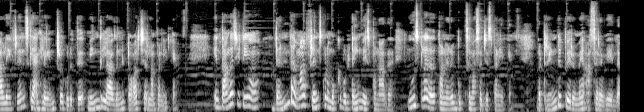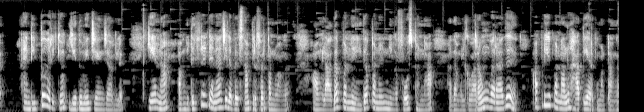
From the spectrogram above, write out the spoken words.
அவளை என் ஃப்ரெண்ட்ஸ் கேங்கில் இன்ட்ரோ கொடுத்து மிங்கிள் ஆகுன்னு டார்ச்சர்லாம் பண்ணியிருக்கேன். என் தங்கச்சிட்டையும் தண்டமாக ஃப்ரெண்ட்ஸ் கூட மொக்க போட்டு டைம் வேஸ்ட் பண்ணாத யூஸ்ஃபுல்லாக ஏதாவது பண்ணுன்னு புக்ஸ் எல்லாம் சஜஸ்ட் பண்ணியிருக்கேன். பட் ரெண்டு பேருமே அசரவே இல்லை. அண்ட் இப்போ வரைக்கும் எதுவுமே சேஞ்ச் ஆகலை. ஏன்னா அவங்க டிஃப்ரெண்ட் எனர்ஜி லெவல்ஸ் தான் ப்ரிஃபர் பண்ணுவாங்க. அவங்கள அதை பண்ணு இதை பண்ணுன்னு நீங்கள் ஃபோர்ஸ் பண்ணால் அது அவங்களுக்கு வரவும் வராது அப்படியே பண்ணாலும் ஹாப்பியாக இருக்க மாட்டாங்க.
